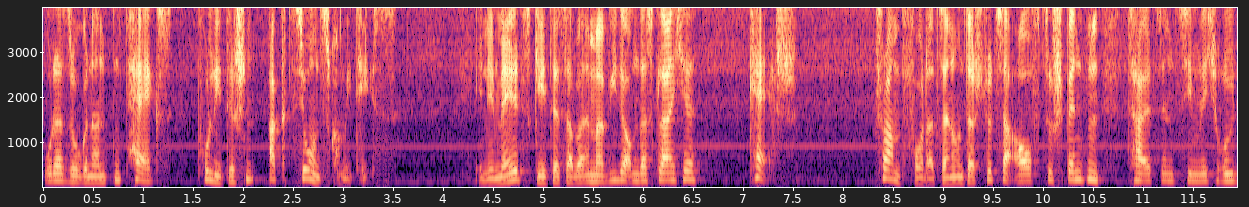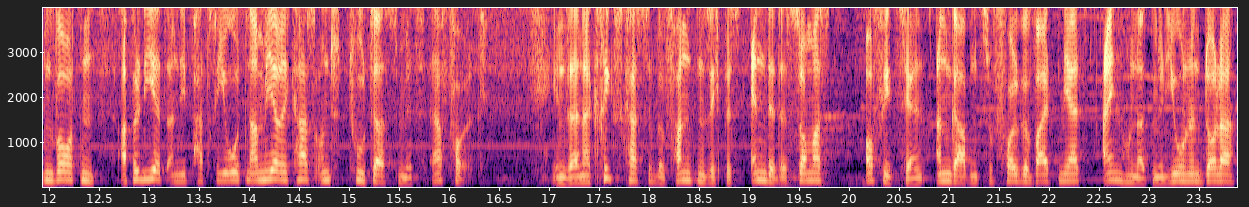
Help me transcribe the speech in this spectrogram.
oder sogenannten PACs, politischen Aktionskomitees. In den Mails geht es aber immer wieder um das gleiche Cash. Trump fordert seine Unterstützer auf, zu spenden, teils in ziemlich rüden Worten, appelliert an die Patrioten Amerikas und tut das mit Erfolg. In seiner Kriegskasse befanden sich bis Ende des Sommers offiziellen Angaben zufolge weit mehr als 100 Millionen Dollar.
